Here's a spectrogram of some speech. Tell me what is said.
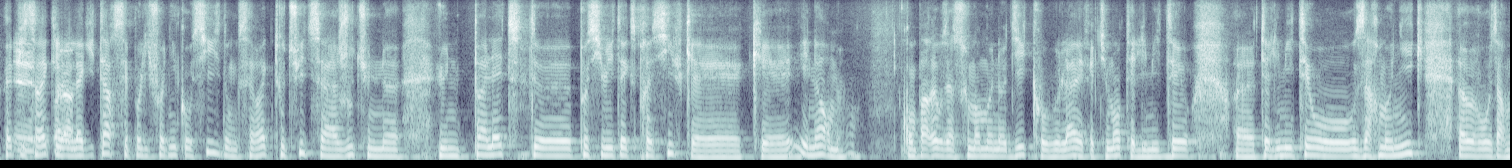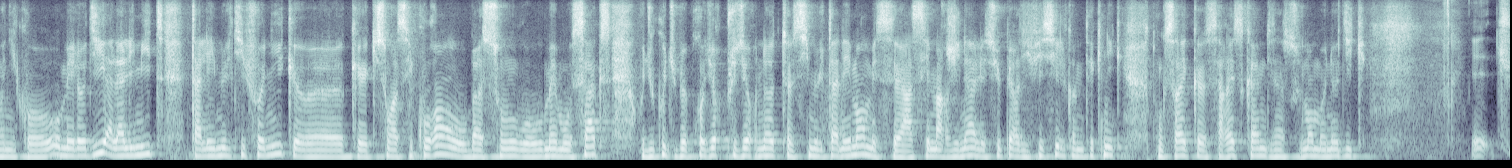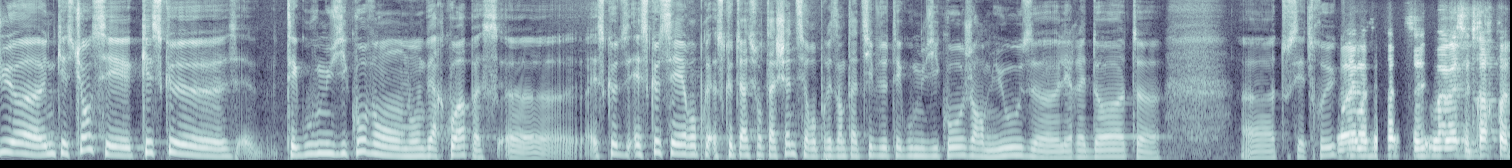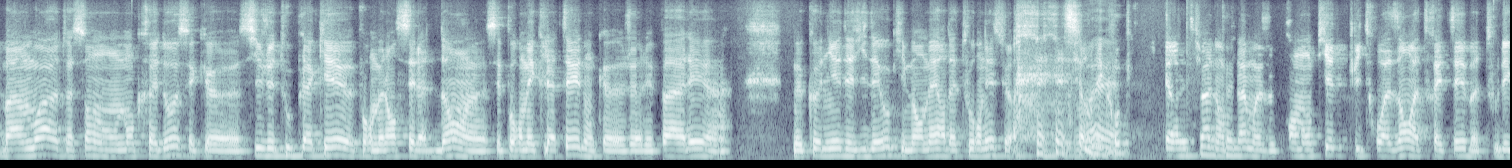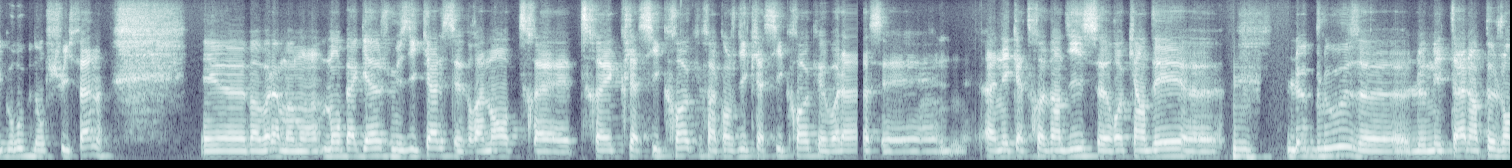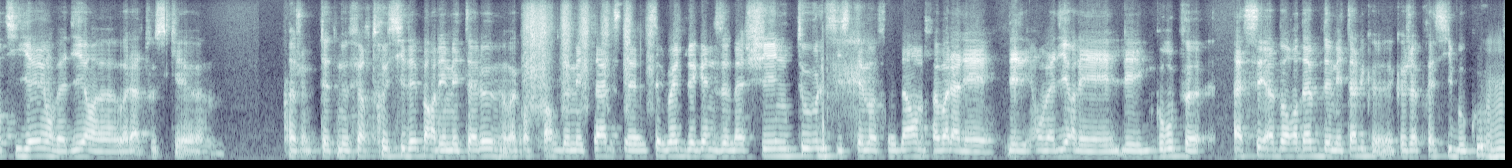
Et puis c'est vrai que la, guitare c'est polyphonique aussi, donc c'est vrai que tout de suite ça ajoute une, une palette de possibilités expressives qui est, qui est énorme. Comparé aux instruments monodiques où là effectivement tu es limité euh, es limité aux harmoniques euh, aux harmoniques aux, mélodies. À la limite tu as les multiphoniques euh, qui sont assez courants au basson ou même au sax où du coup tu peux produire plusieurs notes simultanément mais c'est assez marginal et super difficile comme technique. Donc c'est vrai que ça reste quand même des instruments monodiques et tu, euh, une question, c'est qu'est-ce que tes goûts musicaux vont, vont vers quoi? Parce, euh, est-ce que est-ce que c'est ce que tu as sur ta chaîne, c'est représentatif de tes goûts musicaux, genre Muse, euh, les Red Hot, tous ces trucs? Ouais, moi, c'est ouais, c'est très. Bah, moi, de toute façon, mon credo, c'est que si j'ai tout plaqué pour me lancer là-dedans, c'est pour m'éclater. Donc, je n'allais pas aller me cogner des vidéos qui m'emmerdent à tourner sur sur des groupes donc là, moi, je prends mon pied depuis trois ans à traiter bah, tous les groupes dont je suis fan. Et euh, bah, voilà, moi, mon, bagage musical, c'est vraiment très très classique rock. Enfin, quand je dis classique rock, voilà, c'est années 90, rock indé, euh, mm. le blues, euh, le métal un peu gentillet, on va dire. voilà, tout ce qui est je vais peut-être me faire trucider par les métalleux, mais quand je parle de métal, c'est Rage Against the Machine, Tool, System of a Down, enfin voilà, les, on va dire les, les, groupes assez abordables de métal que, que j'apprécie beaucoup. Mhm.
